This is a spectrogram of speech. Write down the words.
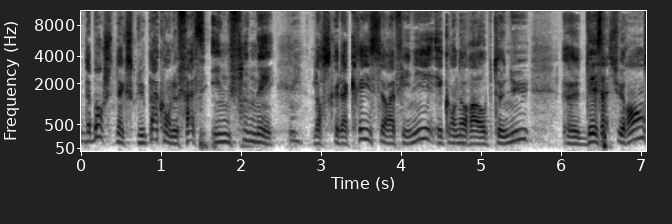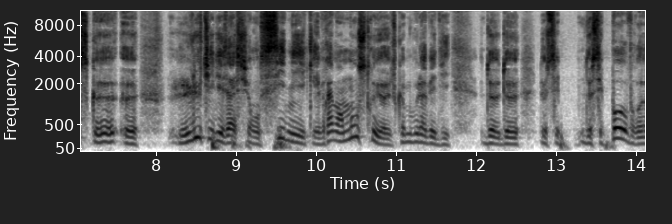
d'abord, je n'exclus pas qu'on le fasse in fine, lorsque la crise sera finie et qu'on aura obtenu euh, des assurances que euh, l'utilisation cynique et vraiment monstrueuse, comme vous l'avez dit, de, ces, pauvres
